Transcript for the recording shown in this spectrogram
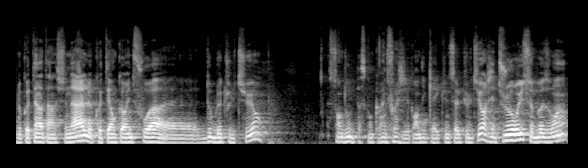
le côté international, le côté, encore une fois, euh, double culture. Sans doute parce qu'encore une fois, j'ai grandi qu'avec une seule culture. J'ai toujours eu ce besoin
